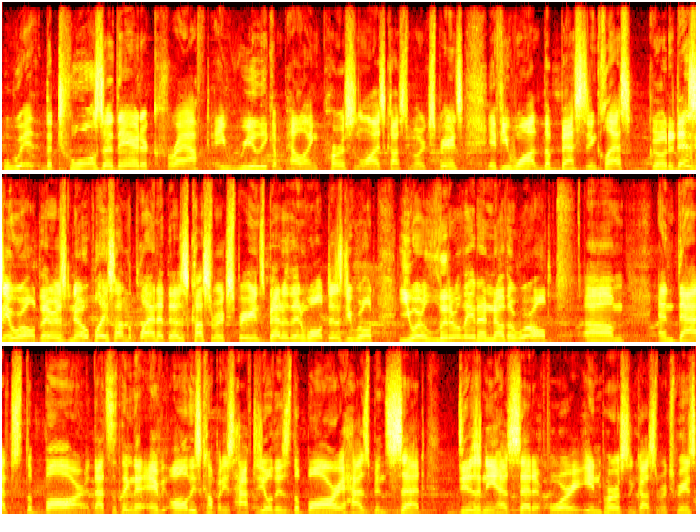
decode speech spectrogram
the tools are there to craft a really compelling, personalized customer experience. If you want the best in class, go to Disney World. There is no place on the planet that has customer experience better than Walt Disney World. You are literally in another world. Um, and that's the bar. That's the thing that every, all these companies have to deal with is the bar has been set. Disney has set it for in-person customer experience.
